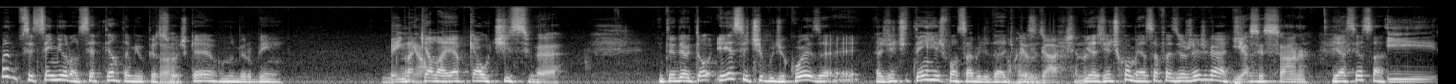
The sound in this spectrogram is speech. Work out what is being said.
Mas não sei, 100 mil não, 70 mil pessoas, que é um número bem. Bem Para alto. aquela época, altíssimo. É. Entendeu? Então, esse tipo de coisa, é, a gente tem responsabilidade Um por isso. resgate, né? E a gente começa a fazer os resgates. E né? acessar, né? E acessar. E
